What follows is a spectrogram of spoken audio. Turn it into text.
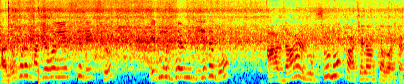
ভালো করে ভাজা হয়ে এসছে, দেখছ? এর মধ্যে আমি দিয়ে দেবো আদা, রসুন ও কাঁচা লঙ্কা বাটা।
